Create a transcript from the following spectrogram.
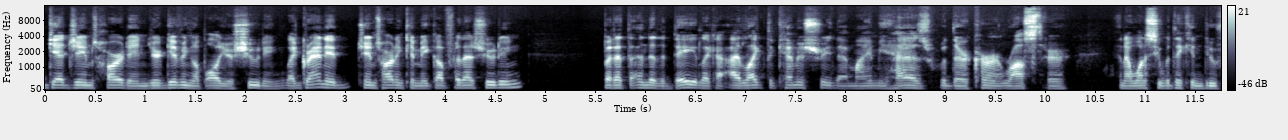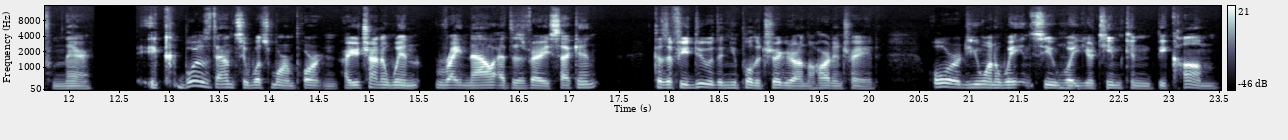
get James Harden, you're giving up all your shooting. Like granted, James Harden can make up for that shooting, but at the end of the day, like I, I like the chemistry that Miami has with their current roster, and I want to see what they can do from there. It boils down to what's more important. Are you trying to win right now at this very second? Because if you do, then you pull the trigger on the Harden trade. Or do you want to wait and see mm-hmm. what your team can become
